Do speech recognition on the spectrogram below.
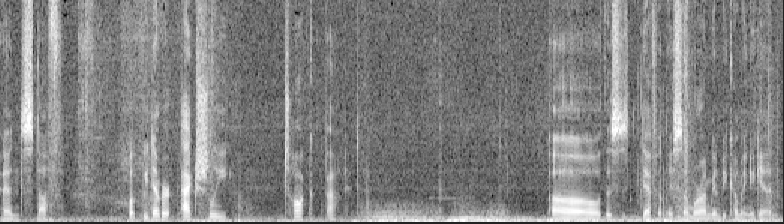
And stuff. But we never actually talk about it. Oh, this is definitely somewhere I'm going to be coming again.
